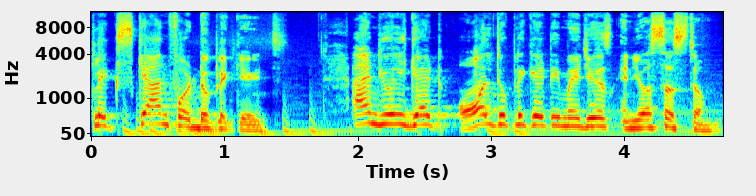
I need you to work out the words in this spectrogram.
click Scan for duplicates and you will get all duplicate images in your system.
